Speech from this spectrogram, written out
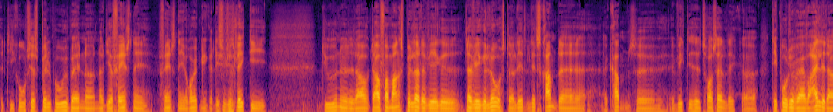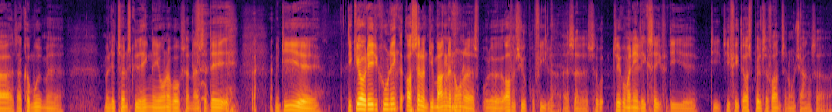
at de er gode til at spille på udebane, når, når de har fansene, fansene i ryggen, ikke? og det synes jeg slet ikke, de, de udnyttede. Der var, der var for mange spillere, der virkede, der virkede låst og lidt, lidt skræmt af, af kampens øh, vigtighed, trods alt. Ikke? Og det burde jo være Vejle, der, der kom ud med, med lidt tyndskid hængende i underbukserne. Altså det, men de, øh, de gjorde det, de kunne ikke, også selvom de mangler nogle af deres øh, offensive profiler. Altså, så, det kunne man egentlig ikke se, fordi øh, de, de fik da også spillet sig frem til nogle chancer. Og,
